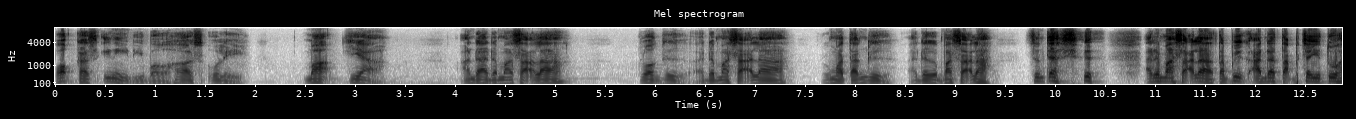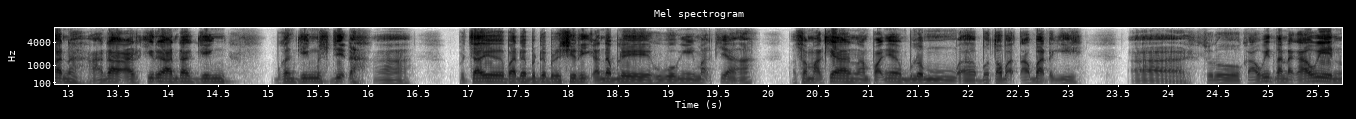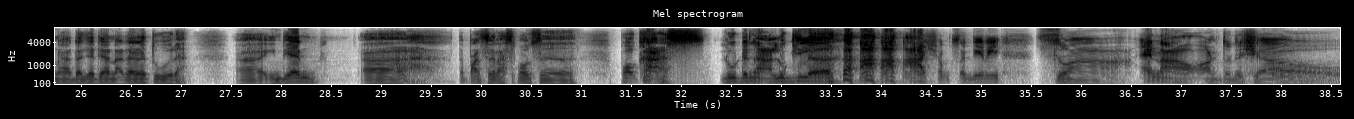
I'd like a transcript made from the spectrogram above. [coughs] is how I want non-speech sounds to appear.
Podcast ini dibahas oleh Mak Kia. Anda ada masalah keluarga, ada masalah rumah tangga, ada masalah [laughs] sentiasa ada masalah tapi anda tak percaya Tuhan lah. Anda kira anda geng bukan geng masjid lah. Ha. Percaya pada benda-benda syirik anda boleh hubungi Mak Kia. Ha. Pasal Mak Kia nampaknya belum uh, bertaubat-taubat lagi. Uh, suruh kahwin tak nak kahwin uh, dah jadi anak dara tua dah. Uh, Indian uh, terpaksa lah sponsor podcast. Lu dengar, lu gila. [laughs] Syok sendiri. So, and now on to the show.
